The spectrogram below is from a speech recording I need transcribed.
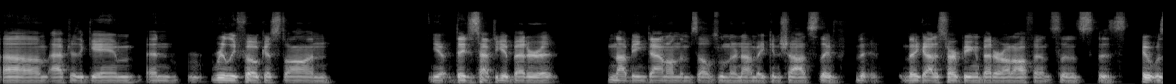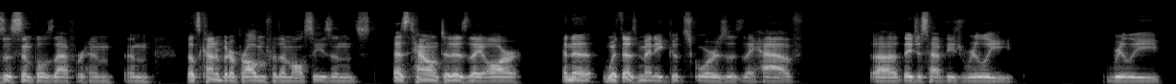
um, after the game and really focused on, you know, they just have to get better at not being down on themselves when they're not making shots. They've they, they got to start being better on offense, and it's, it's it was as simple as that for him, and that's kind of been a problem for them all season. It's, as talented as they are, and uh, with as many good scores as they have, uh, they just have these really, really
